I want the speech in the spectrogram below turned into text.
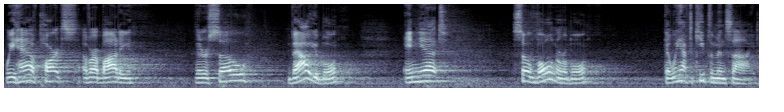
We have parts of our body that are so valuable, and yet so vulnerable that we have to keep them inside.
